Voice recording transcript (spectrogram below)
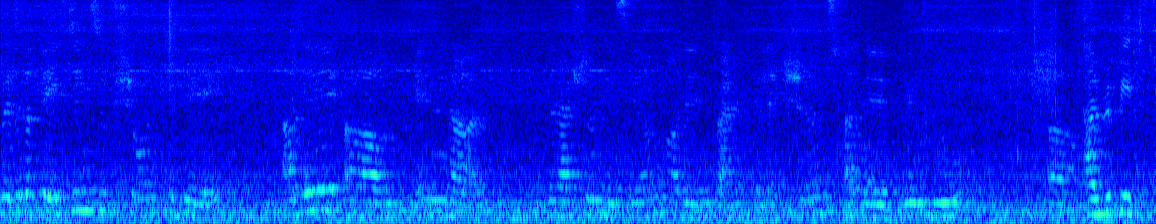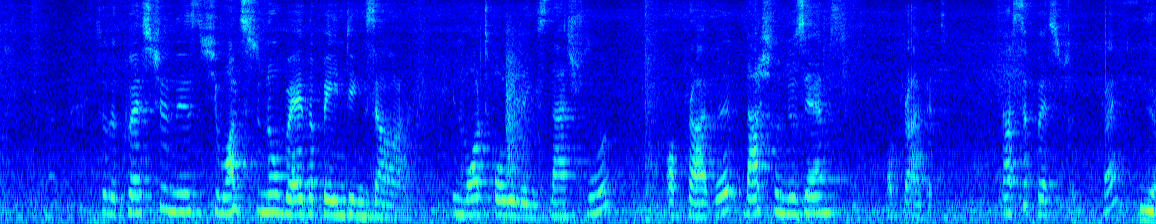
Whether the paintings you've shown today, are they um, in uh, the National Museum, are they in private collections, are they with you? Um, I'll repeat. So the question is, she wants to know where the paintings are, in what holdings, national or private, national museums or private? That's the question, right? Yeah,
